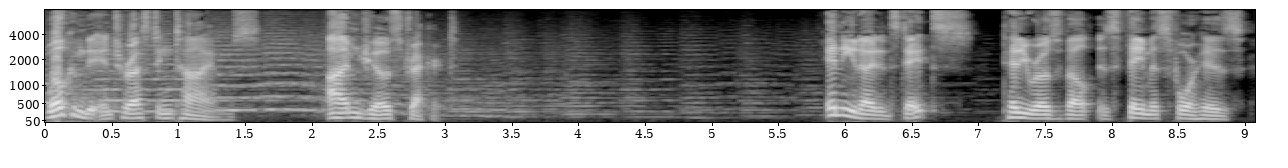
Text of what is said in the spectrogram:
Welcome to Interesting Times. I'm Joe Streckert. In the United States, Teddy Roosevelt is famous for his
